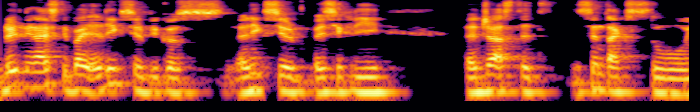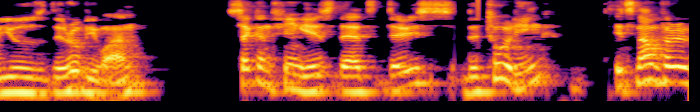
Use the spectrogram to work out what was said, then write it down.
really nicely by Elixir because Elixir basically adjusted syntax to use the Ruby one. Second thing is that there is the tooling. It's now very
